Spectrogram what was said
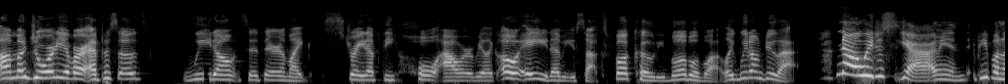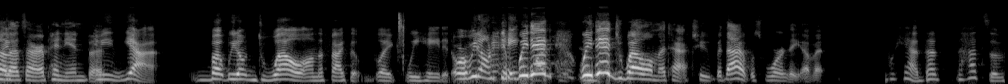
a majority of our episodes, we don't sit there and like straight up the whole hour be like, oh, AEW sucks. Fuck Cody, blah, blah, blah. Like, we don't do that. no, we just yeah. I mean, people know I- that's our opinion, but I mean, yeah, but we don't dwell on the fact that like we hate it or we don't hate. we did- we did dwell on the tattoo, but that was worthy of it. Well, yeah, that that's a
